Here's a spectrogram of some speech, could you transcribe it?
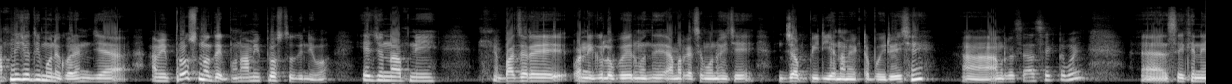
আপনি যদি মনে করেন যে আমি প্রশ্ন দেখব না, আমি প্রস্তুতি নিব, এর জন্য আপনি বাজারে অনেকগুলো বইয়ের মধ্যে আমার কাছে মনে হয়েছে জব পিডিয়া নামে একটা বই রয়েছে। আমার কাছে আছে একটা বই। সেখানে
